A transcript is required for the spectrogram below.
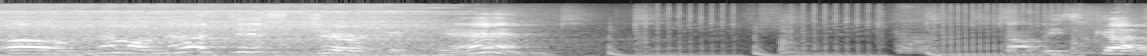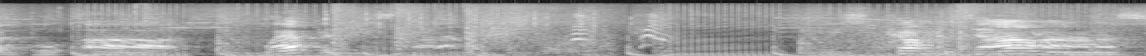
Oh no, not this jerk again. Oh, he's got a uh, weapon this time. He's coming down on us.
